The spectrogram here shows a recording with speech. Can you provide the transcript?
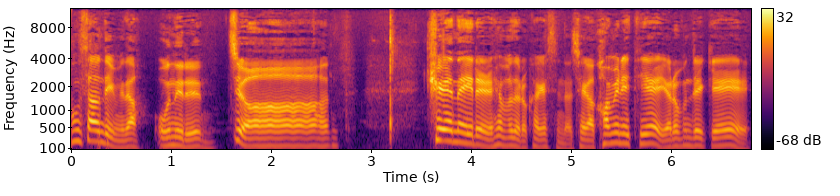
홍사운드입니다. 오늘은 짠! Q&A를 해보도록 하겠습니다. 제가 커뮤니티에 여러분들께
